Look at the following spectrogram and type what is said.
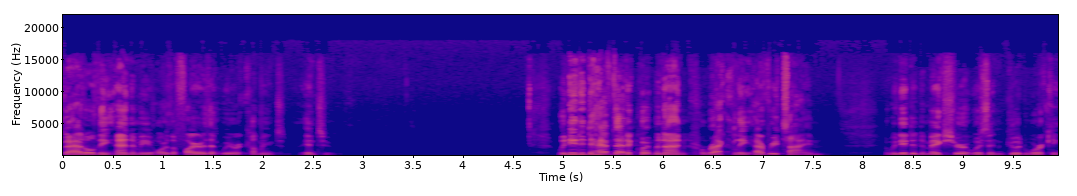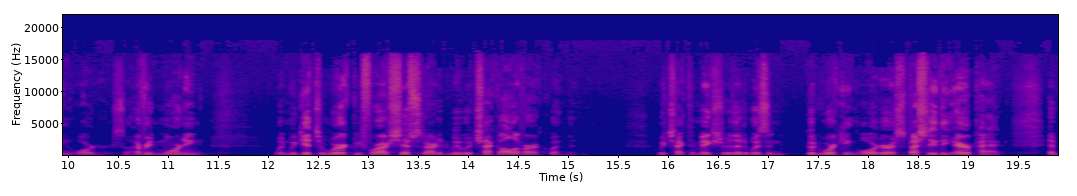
battle the enemy or the fire that we were coming to, into. We needed to have that equipment on correctly every time, and we needed to make sure it was in good working order. So every morning, when we get to work before our shift started, we would check all of our equipment. We checked to make sure that it was in good working order, especially the air pack. And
